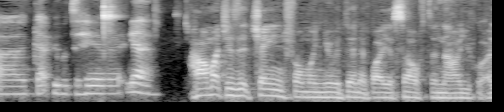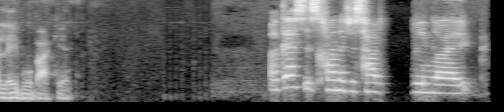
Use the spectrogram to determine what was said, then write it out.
uh, get people to hear it. Yeah. How much has it changed from when you were doing it by yourself to now you've got a label back in? I guess it's kind of just having like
